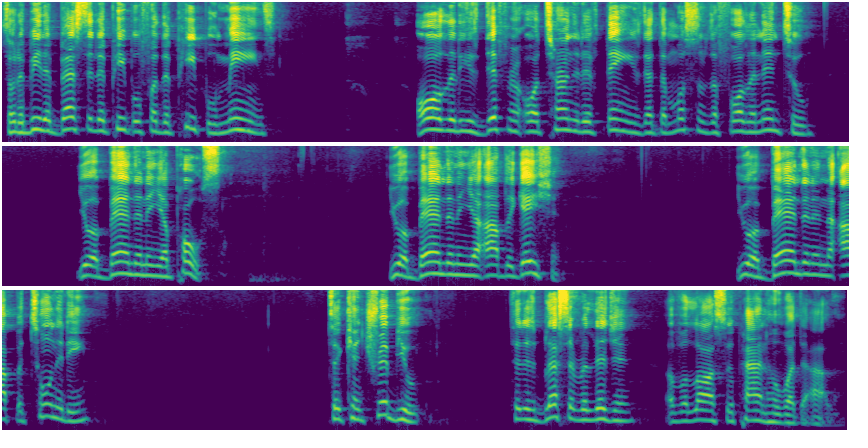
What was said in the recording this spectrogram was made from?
So to be the best of the people for the people means all of these different alternative things that the Muslims are falling into, you're abandoning your post. You're abandoning your obligation. You're abandoning the opportunity to contribute to this blessed religion of Allah subhanahu wa ta'ala.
